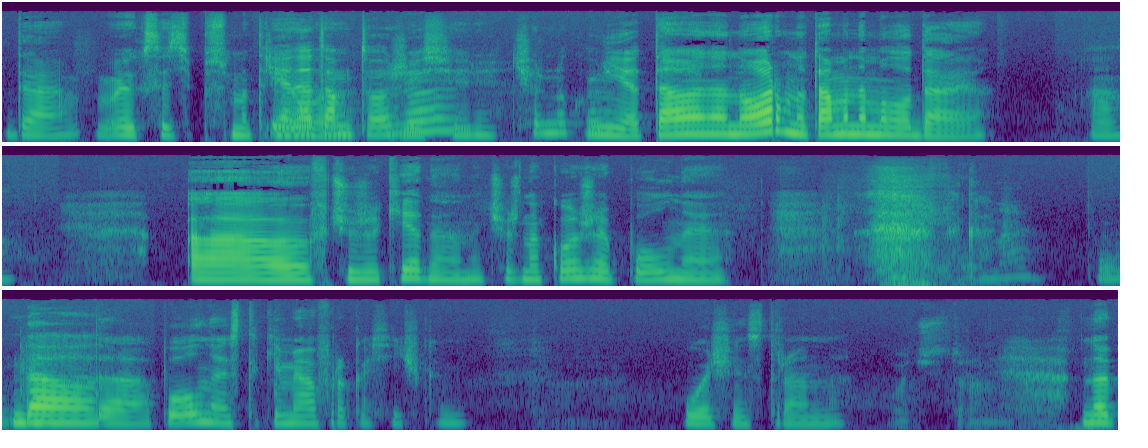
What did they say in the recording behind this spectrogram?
Да, я, кстати, посмотрела. И она там тоже чернокожая? Нет, там она норм, но там она молодая. А. А в чужаке, да, она чернокожая, полная. Да. Да, полная с такими афрокосичками. Очень странно. Очень странно. Но,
